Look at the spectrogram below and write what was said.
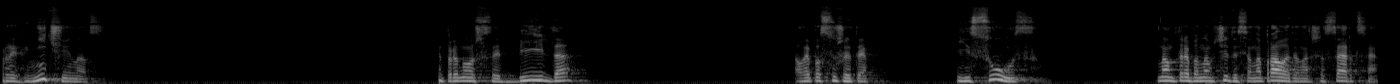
пригнічує нас. Це приносить біль, да? Але послухайте, Ісус, нам треба навчитися направити наше серце.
